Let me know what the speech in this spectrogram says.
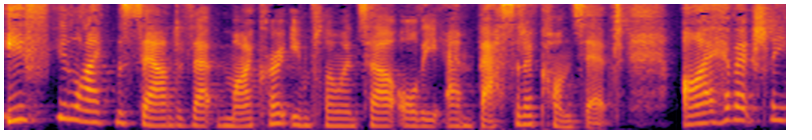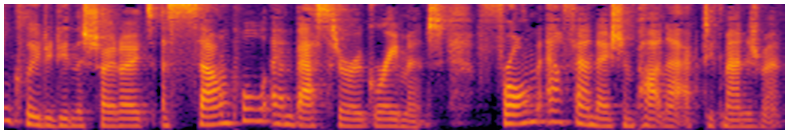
If you like the sound of that micro influencer or the ambassador concept, I have actually included in the show notes a sample ambassador agreement from our foundation partner, Active Management.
